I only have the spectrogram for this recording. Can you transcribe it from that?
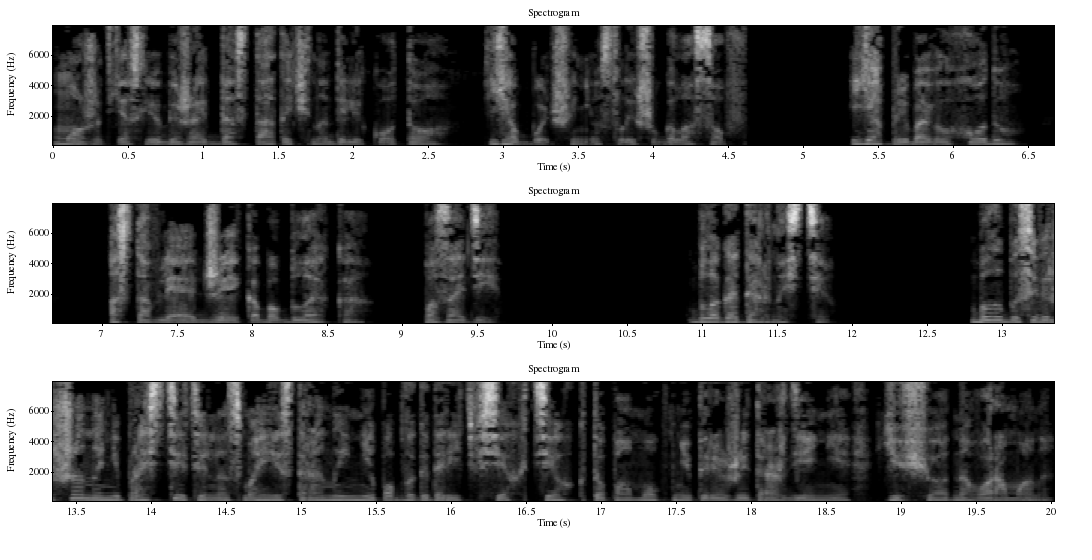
Может, если убежать достаточно далеко, то я больше не услышу голосов. Я прибавил ходу, оставляя Джейкоба Блэка позади. Благодарности. Было бы совершенно непростительно с моей стороны не поблагодарить всех тех, кто помог мне пережить рождение еще одного романа.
